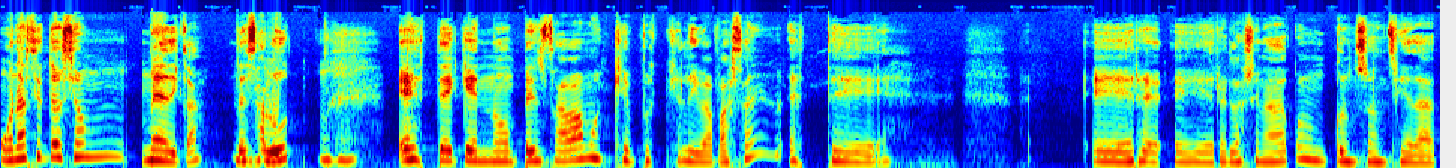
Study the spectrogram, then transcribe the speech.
Una situación médica de salud este que no pensábamos que pues que le iba a pasar este eh, re- eh, relacionada con, con su ansiedad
